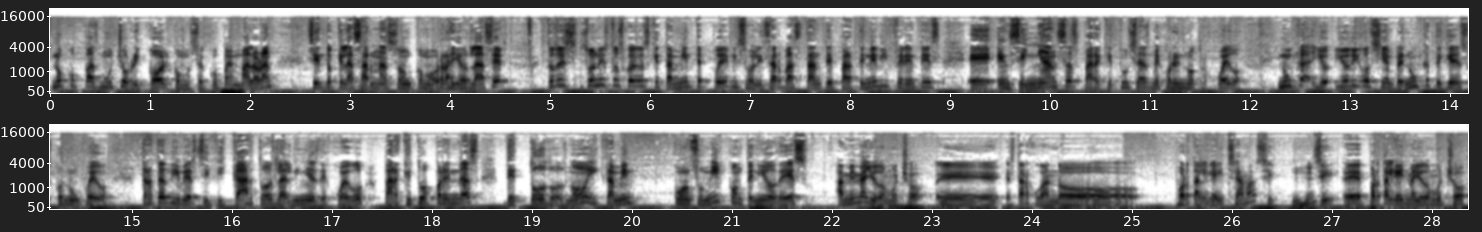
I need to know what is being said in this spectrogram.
no ocupas mucho recall como se ocupa en Valorant. Siento que las armas son como rayos láser. Entonces, son estos juegos que también te puede visualizar bastante para tener diferentes eh, enseñanzas para que tú seas mejor en otro juego. Nunca, yo, yo digo siempre, nunca te quedes con un juego. Trata de diversificar todas las líneas de juego para que tú aprendas de todos, ¿no? Y también consumir contenido de eso. A mí me ayudó mucho eh, estar jugando Portal Gate, ¿se llama? Sí. Sí, eh, Portal Gate me ayudó mucho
